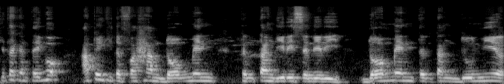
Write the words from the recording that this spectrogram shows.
kita akan tengok apa yang kita faham domain tentang diri sendiri domain tentang dunia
